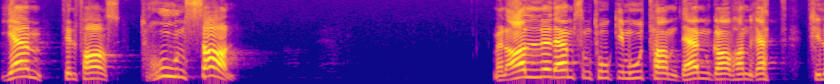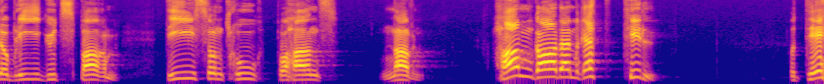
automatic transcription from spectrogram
hjem til fars tronsal. Men alle dem som tok imot ham, dem gav han rett til å bli Guds barn, De som tror på hans navn. Han ga dem rett til. Og det,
